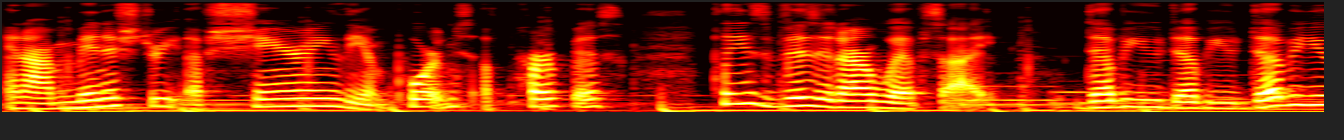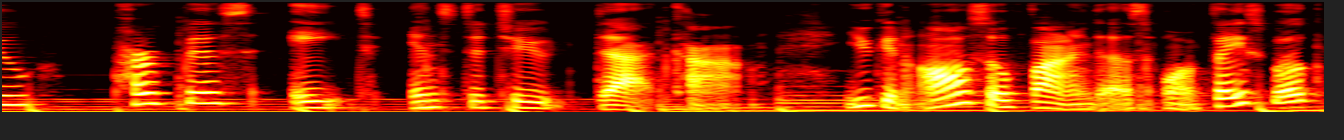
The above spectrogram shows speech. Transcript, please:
and our ministry of sharing the importance of purpose, please visit our website www.purpose8institute.com. You can also find us on Facebook,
